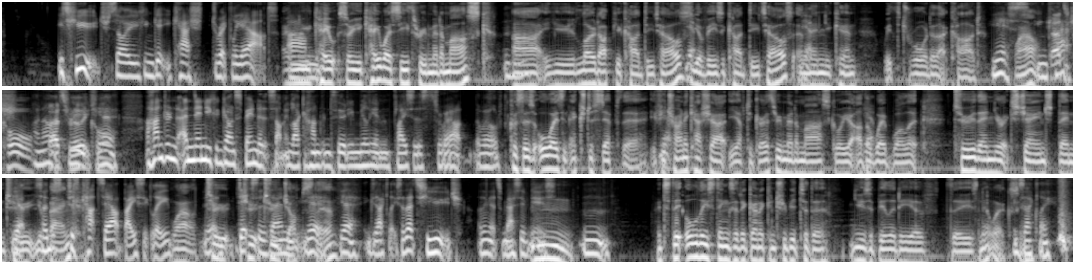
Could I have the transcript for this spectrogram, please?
It's huge, so you can get your cash directly out. And Um, you K- so you KYC through MetaMask. Mhm. Uh, you load up your card details, Yep. your Visa card details, and Yep. then you can withdraw to that card. Yes, Wow. in That's cool. I know That's really huge, cool. Yeah, hundred, and then you can go and spend it at something like 130 million places throughout the world. Because there's always an extra step there. If you're Yep. trying to cash out, you have to go through MetaMask or your other Yep. web wallet to then your exchange, then to yeah, your so bank. this just cuts out basically. Wow, yeah, two- two- Dexes two and- jumps yeah, there. Yeah, exactly. So that's huge. I think that's massive news. Mm. Mm. It's the, all these things that are going to contribute to the usability of these networks. yeah.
